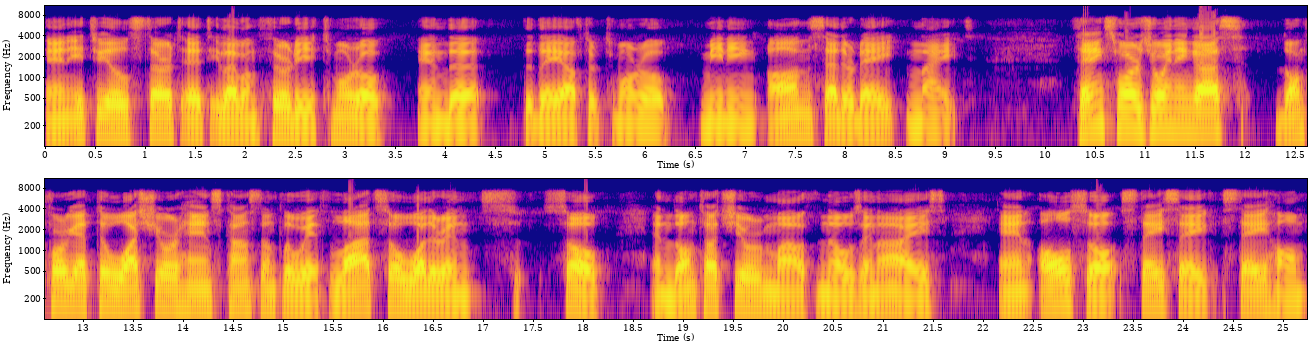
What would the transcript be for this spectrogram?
and it will start at 11:30 tomorrow and uh, the day after tomorrow meaning on Saturday night. Thanks for joining us. Don't forget to wash your hands constantly with lots of water and soap. And don't touch your mouth, nose, and eyes. And also stay safe, stay home,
